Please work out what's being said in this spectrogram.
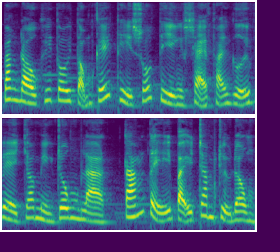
Ban đầu khi tôi tổng kết thì số tiền sẽ phải gửi về cho miền Trung là 8 tỷ 700 triệu đồng.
